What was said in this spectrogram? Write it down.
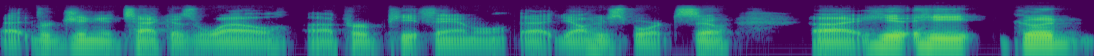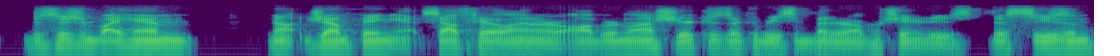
at Virginia Tech as well, uh, per Pete Thamel at Yahoo Sports. So uh, he he good decision by him not jumping at South Carolina or Auburn last year because there could be some better opportunities this season.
